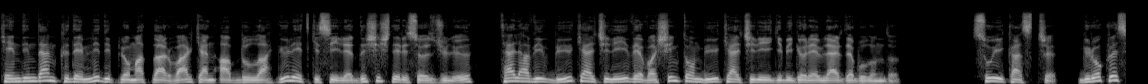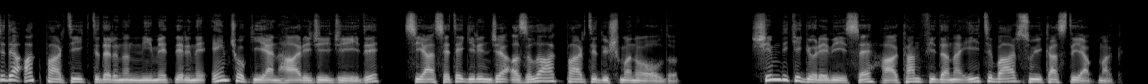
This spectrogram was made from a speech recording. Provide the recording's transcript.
kendinden kıdemli diplomatlar varken Abdullah Gül etkisiyle Dışişleri Sözcülüğü, Tel Aviv Büyükelçiliği ve Washington Büyükelçiliği gibi görevlerde bulundu. Suikastçı, bürokraside AK Parti iktidarının nimetlerini en çok yiyen hariciyiciydi, siyasete girince azılı AK Parti düşmanı oldu. Şimdiki görevi ise Hakan Fidan'a itibar suikastı yapmak.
